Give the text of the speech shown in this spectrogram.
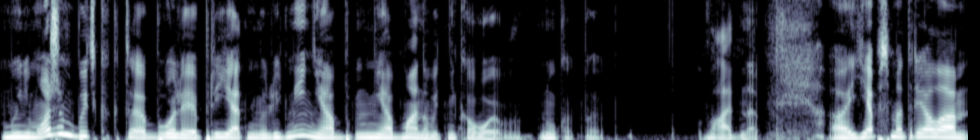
Мы не можем быть как-то более приятными людьми, не, об- не обманывать никого. Ну, как бы, ладно. А, Я посмотрела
